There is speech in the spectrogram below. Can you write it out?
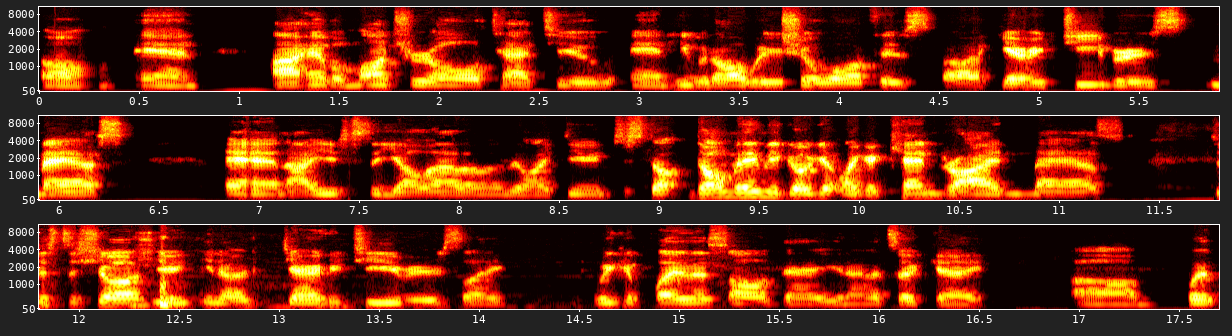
um, and I have a Montreal tattoo, and he would always show off his uh, Gerry Cheevers mask and I used to yell at him and be like, dude, just don't, don't make me go get like a Ken Dryden mask just to show up you, you know, Gerry Cheevers. Like, we could play this all day, you know, it's okay. Um, but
